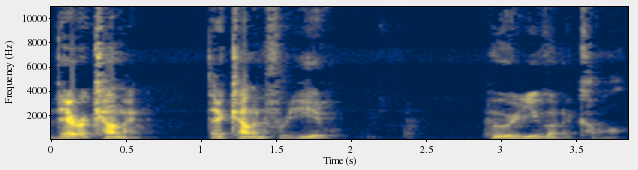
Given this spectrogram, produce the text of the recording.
they're coming. They're coming for you. Who are you going to call?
